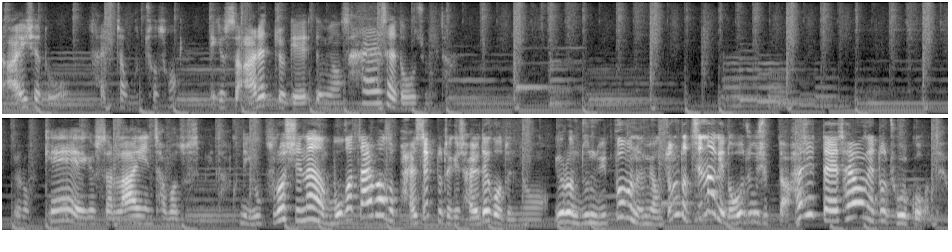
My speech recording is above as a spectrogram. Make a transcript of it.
아이섀도우 살짝 묻혀서 애교살 아래쪽에 음영 살살 넣어줍니다. 이렇게 애교살 라인 잡아줬습니다. 근데 이 브러쉬는 모가 짧아서 발색도 되게 잘 되거든요. 이런 눈 윗부분 음영 좀 더 진하게 넣어주고 싶다 하실 때 사용해도 좋을 것 같아요.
